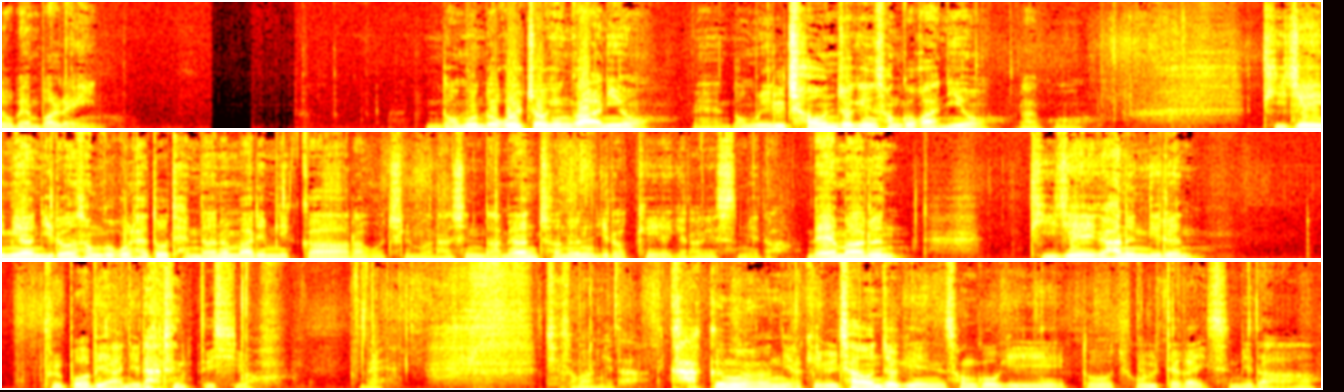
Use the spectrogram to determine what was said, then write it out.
November Rain. 너무 노골적인 거 아니요. 네, 너무 1차원적인 선곡 아니요. 라고. DJ면 이런 선곡을 해도 된다는 말입니까? 라고 질문하신다면 저는 이렇게 얘기를 하겠습니다. 내 말은 DJ가 하는 일은 불법이 아니라는 뜻이요. 네. 죄송합니다. 가끔은 이렇게 1차원적인 선곡이 또 좋을 때가 있습니다.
